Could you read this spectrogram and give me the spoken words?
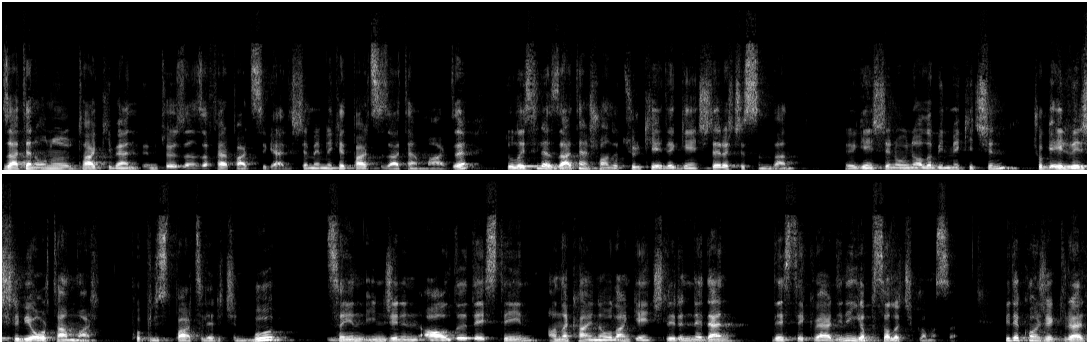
Zaten onu takiben Ümit Özdağ'ın Zafer Partisi geldi. İşte Memleket Partisi zaten vardı. Dolayısıyla zaten şu anda Türkiye'de gençler açısından e, gençlerin oyunu alabilmek için çok elverişli bir ortam var popülist partiler için. Bu Sayın İnce'nin aldığı desteğin ana kaynağı olan gençlerin neden destek verdiğinin yapısal açıklaması. Bir de konjektürel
